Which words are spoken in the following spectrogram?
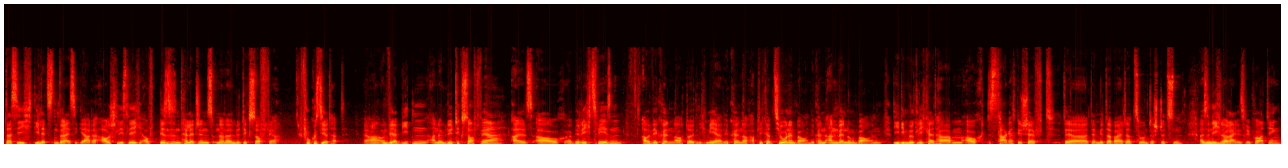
das sich die letzten 30 Jahre ausschließlich auf Business Intelligence und Analytics Software fokussiert hat. Ja, und wir bieten Analytics-Software als auch äh, Berichtswesen, aber wir können auch deutlich mehr. Wir können auch Applikationen bauen, wir können Anwendungen bauen, die die Möglichkeit haben, auch das Tagesgeschäft der, der Mitarbeiter zu unterstützen. Also nicht nur reines Reporting,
